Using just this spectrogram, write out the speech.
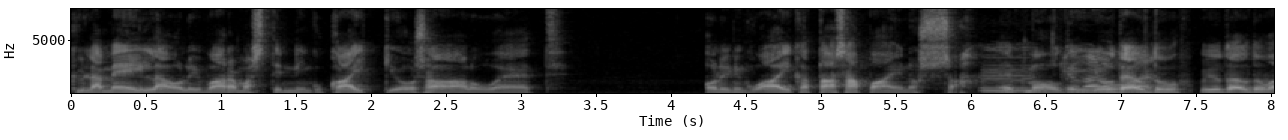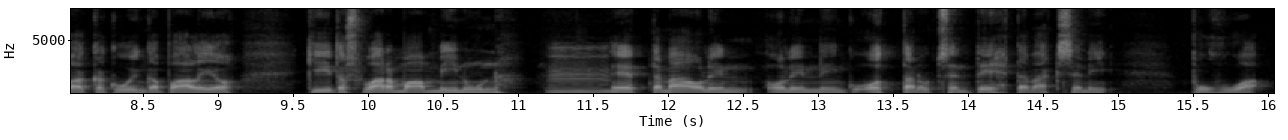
kyllä meillä oli varmasti niin kuin kaikki osa-alueet oli niin kuin aika tasapainossa. Mm, Et me oltiin juteltu, juteltu vaikka kuinka paljon, kiitos varmaan minun, mm. että mä olin, olin niin kuin ottanut sen tehtäväkseni puhua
